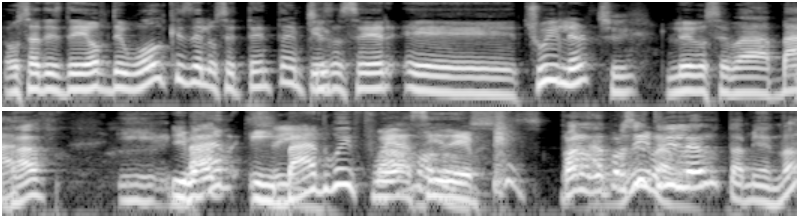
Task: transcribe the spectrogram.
O sea, desde Off the Wall, que es de los 70, empieza a hacer eh, Thriller. sí. Luego se va a Bad. Bad. Y, Y Bad, y sí. Bad, güey, fue así de. Bueno, de por sí thriller también, ¿no?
